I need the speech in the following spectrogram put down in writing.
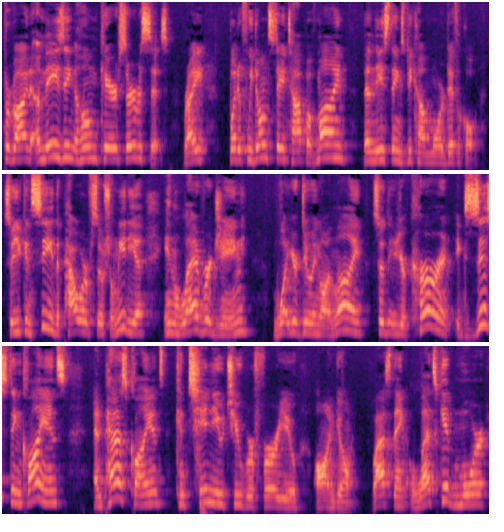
provide amazing home care services, right? But if we don't stay top of mind, then these things become more difficult. So you can see the power of social media in leveraging what you're doing online so that your current existing clients and past clients continue to refer you ongoing. Last thing, let's get more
